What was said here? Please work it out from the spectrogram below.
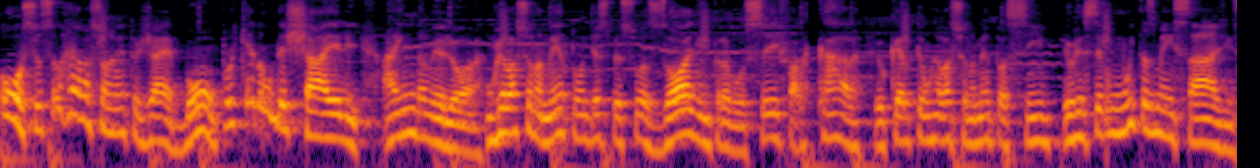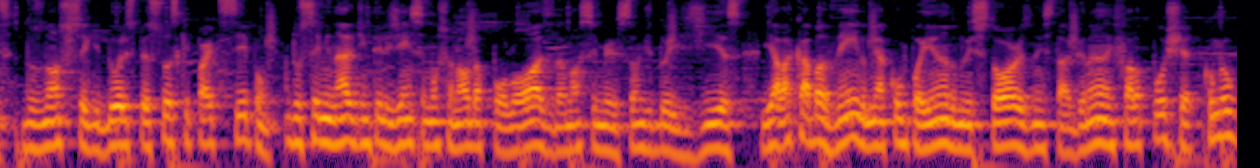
Ou se o seu relacionamento já é bom, por que não deixar ele ainda melhor? Um relacionamento onde as pessoas olhem para você e falam, cara, eu quero ter um relacionamento assim. Eu recebo muitas mensagens dos nossos seguidores, pessoas que participam do seminário de inteligência emocional da Polose, da nossa imersão de dois dias e ela acaba vendo, me acompanhando no Stories, no Instagram e fala, poxa, como eu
